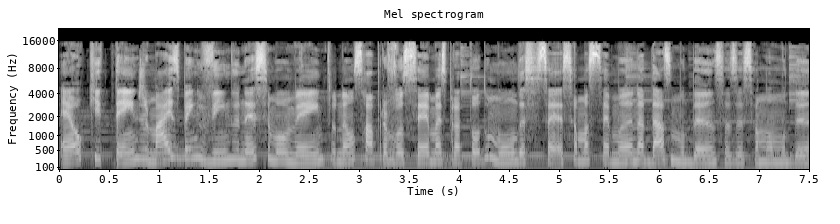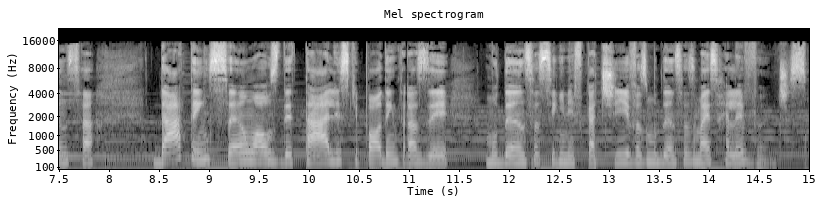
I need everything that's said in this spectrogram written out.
é o que tem de mais bem-vindo nesse momento, não só para você, mas para todo mundo. Essa, essa é uma semana das mudanças, essa é uma mudança dá atenção aos detalhes que podem trazer mudanças significativas, mudanças mais relevantes.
